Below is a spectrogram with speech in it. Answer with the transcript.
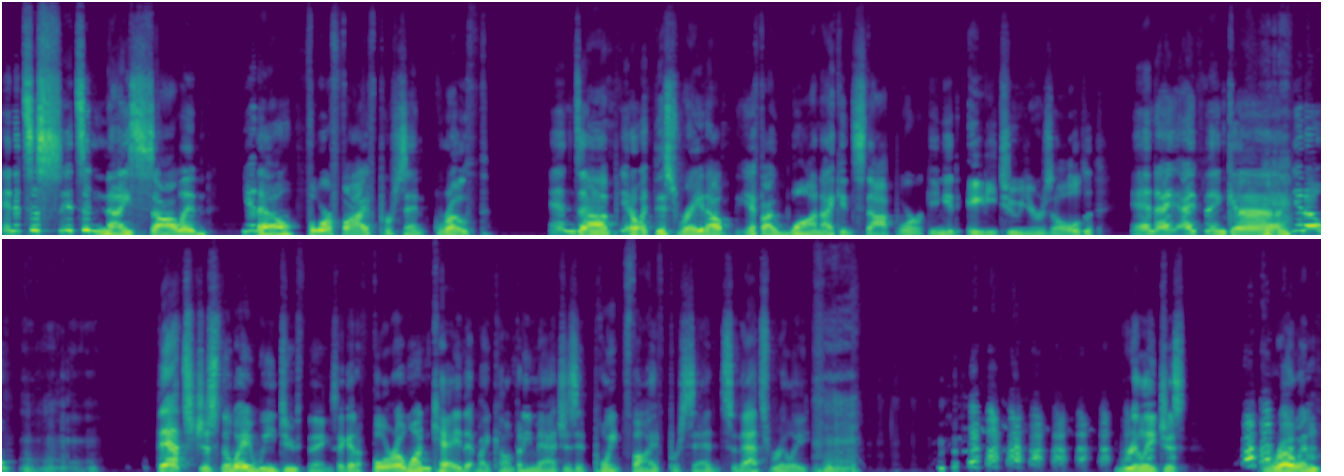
and it's a it's a nice solid you know four or five percent growth. And uh, you know, at this rate, I'll if I want, I could stop working at 82 years old. And I, I think uh, you know, that's just the way we do things. I got a 401k that my company matches at 0.5%. So that's really, really just growing.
